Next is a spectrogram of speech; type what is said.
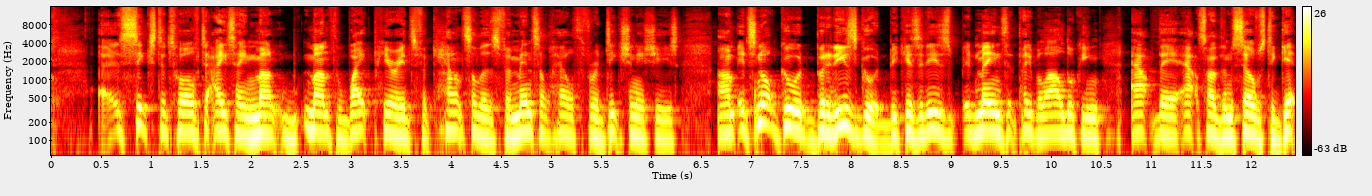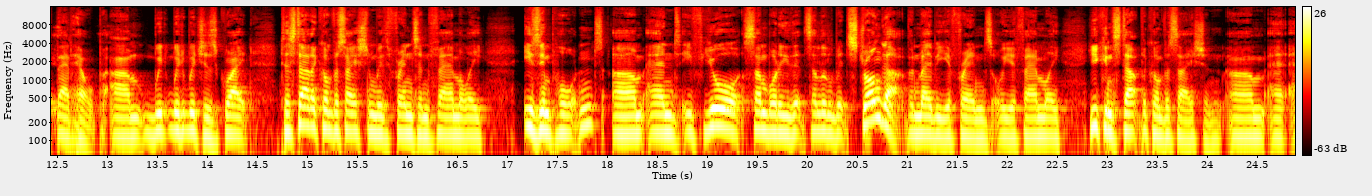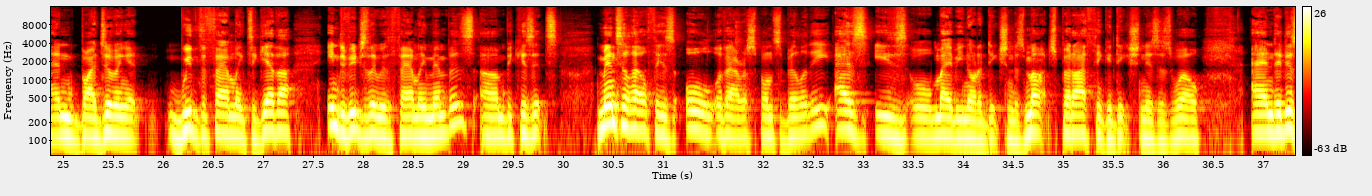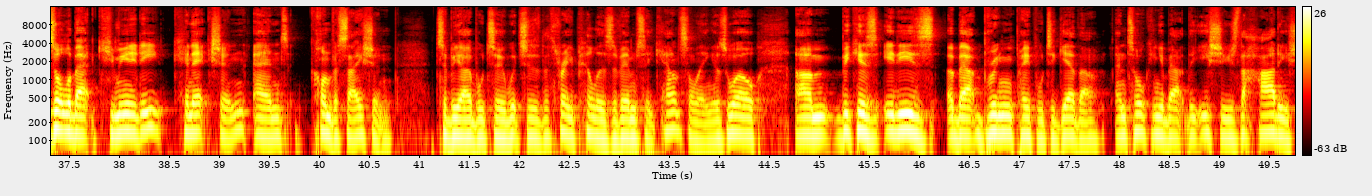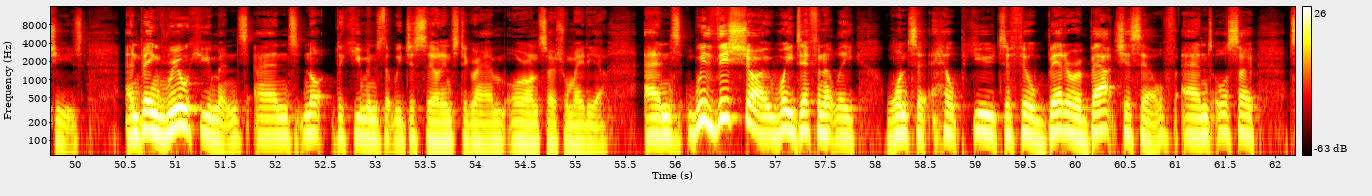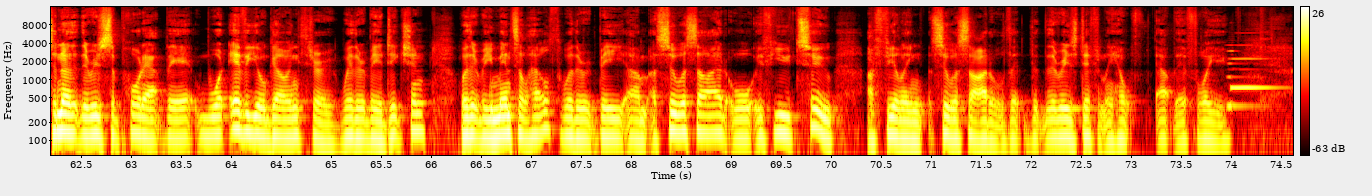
six to 12 to 18 month, month wait periods for counsellors, for mental health, for addiction issues. Um, it's not good, but it is good because it is, it means that people are looking out there outside themselves to get that help, um, which, which, is great. To start a conversation with friends and family is important. Um, and if you're somebody that's a little bit stronger than maybe your friends or your family, you can start the conversation. Um, and, and, by doing it with the family together, individually with family members, um, because it's, mental health is all of our responsibility, as is, or maybe not addiction as much, but I think addiction is as well. And it is all about community, connection, and conversation to be able to, which is the three pillars of MC counselling as well, um, because it is about bringing people together and talking about the issues, the hard issues, and being real humans and not the humans that we just see on Instagram or on social media. And with this show, we definitely want to help you to feel better about yourself and also to know that there is support out there, whatever you're going through, whether it be addiction, whether it be mental health, whether it be um, a suicide, or if you too are feeling suicidal, that, that there is definitely help out there for you.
